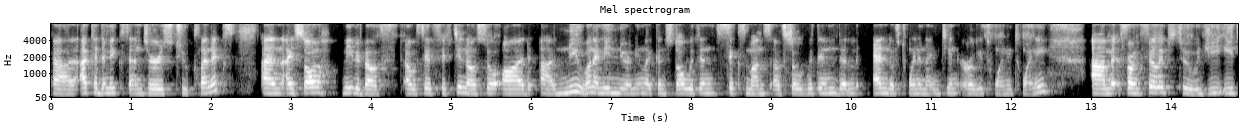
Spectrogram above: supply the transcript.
uh, academic centers to clinics. And I saw maybe about, I would say 15 or so odd uh, new, when I mean new, I mean like installed within six months of, so within the end of 2019, early 2020 um, from Philips to GE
